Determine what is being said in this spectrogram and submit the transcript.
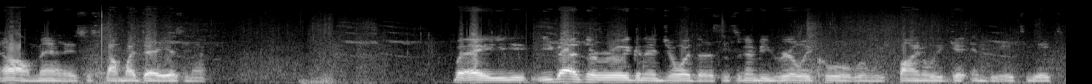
Oh man, it's just not my day, isn't it? But hey, you, you guys are really gonna enjoy this. This is gonna be really cool when we finally get in the AT-AT.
